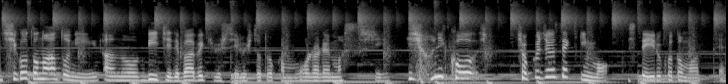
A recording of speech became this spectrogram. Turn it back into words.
仕事の後にあのビーチでバーベキューしてる人とかもおられますし非常にこう食住接近もしていることもあって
